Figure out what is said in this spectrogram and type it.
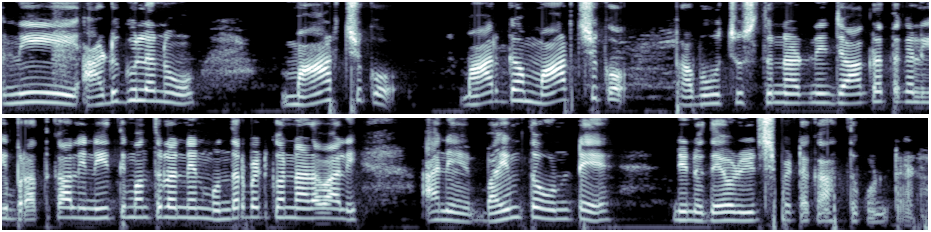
నీ అడుగులను మార్చుకో మార్గం మార్చుకో. ప్రభువు చూస్తున్నాడు నేను జాగ్రత్త కలిగి బ్రతకాలి నీతిమంతులను నేను ముందర పెట్టుకొని నడవాలి అనే భయంతో ఉంటే నిన్ను దేవుడు విడిచిపెట్టక హత్తుకుంటాడు.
